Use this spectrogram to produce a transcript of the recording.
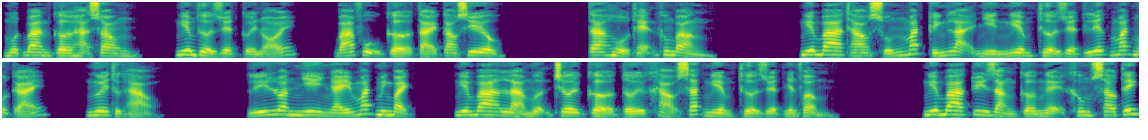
Một bàn cờ hạ xong, nghiêm thừa duyệt cười nói, bá phụ cờ tài cao siêu. Ta hổ thẹn không bằng. Nghiêm ba tháo xuống mắt kính lại nhìn nghiêm thừa duyệt liếc mắt một cái, ngươi thực hảo. Lý Loan Nhi nháy mắt minh bạch, nghiêm ba là mượn chơi cờ tới khảo sát nghiêm thừa duyệt nhân phẩm. Nghiêm ba tuy rằng cờ nghệ không sao tích,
